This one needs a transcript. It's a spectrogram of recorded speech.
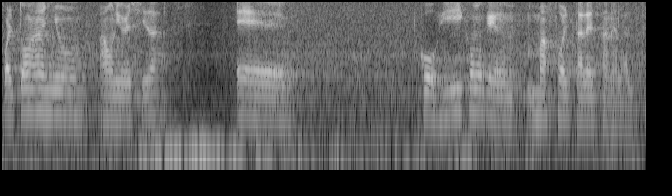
cuarto año a universidad, eh, cogí como que más fortaleza en el arte.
